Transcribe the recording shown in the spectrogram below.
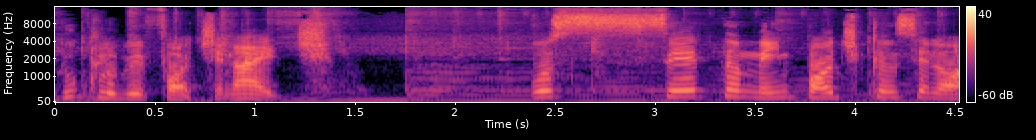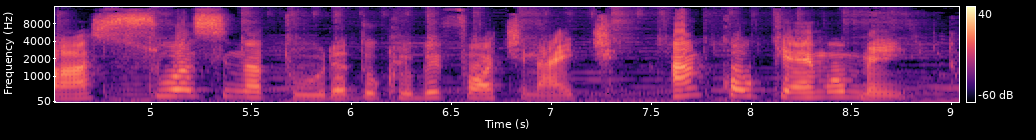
do Clube Fortnite? Você você também pode cancelar sua assinatura do Clube Fortnite a qualquer momento.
